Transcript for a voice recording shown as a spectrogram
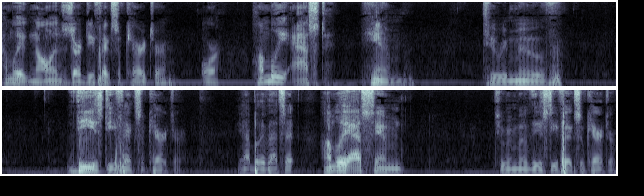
humbly acknowledged our defects of character or humbly asked him to remove these defects of character. Yeah, I believe that's it. Humbly asked him to remove these defects of character.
